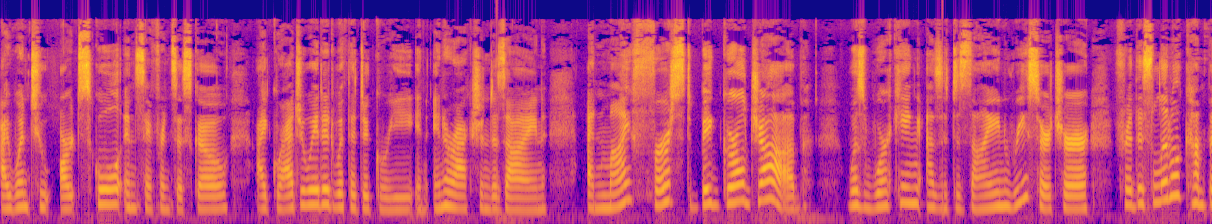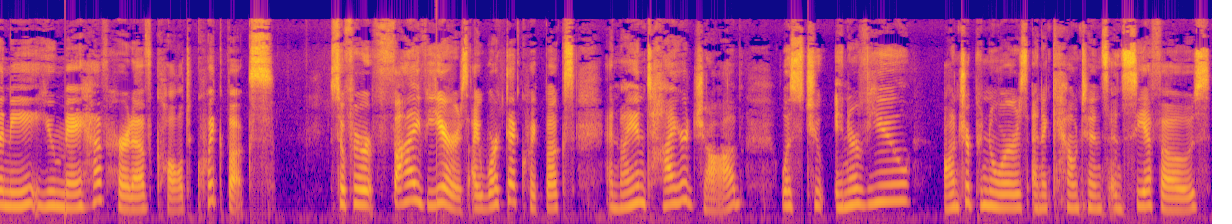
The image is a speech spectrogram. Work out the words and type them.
I went to art school in San Francisco. I graduated with a degree in interaction design. And my first big girl job was working as a design researcher for this little company you may have heard of called QuickBooks. So, for five years, I worked at QuickBooks, and my entire job was to interview entrepreneurs and accountants and CFOs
